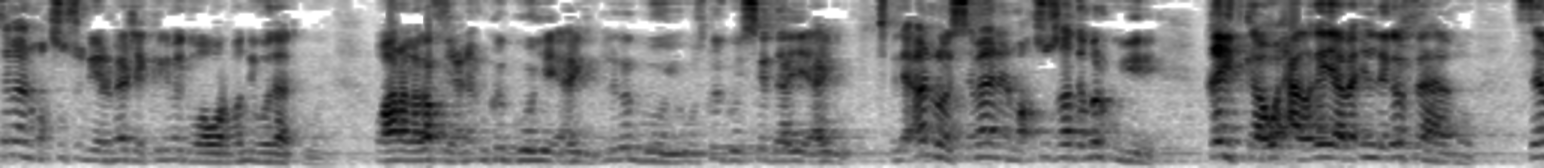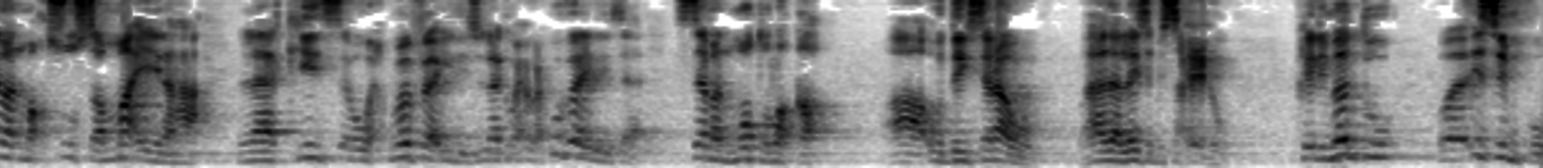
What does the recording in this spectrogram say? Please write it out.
zamaan maqsuusin yar meesha kelimadu waa warbadni wadaadku wey waana laga fiicna inuu ka gooyey ahayd laga gooyo uu iska gooy iska daayey ahayd. Liannahu zamaanin maqsuus hadda markuu yidhi qaydkaa waxaa laga yaabaa in laga fahmo zaman maqsuusa ma ay laha laakiin wax kuma faa'iidayso laakiin waxay wax ku faa'iidaysaa zaman mutlaqa. Oo daysanaa wey hada laysa bisaxiixu. Kelimadu isimku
